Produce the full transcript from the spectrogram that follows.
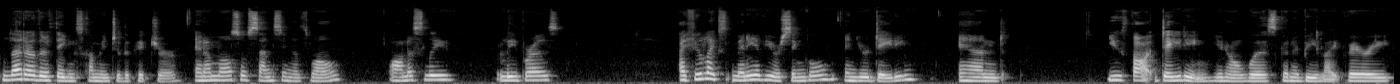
let other things come into the picture. And I'm also sensing as well, honestly, Libras. I feel like many of you are single and you're dating and you thought dating, you know, was going to be like very,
